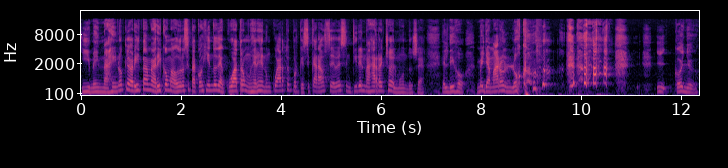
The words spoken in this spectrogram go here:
Y me imagino que ahorita Marico Maduro se está cogiendo de a cuatro mujeres en un cuarto porque ese carajo se debe sentir el más arrecho del mundo. O sea, él dijo, me llamaron loco. y coño,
